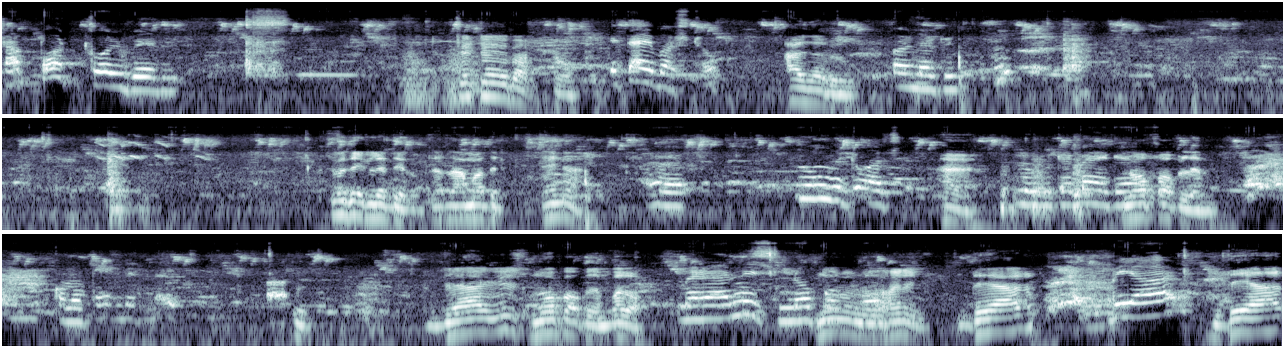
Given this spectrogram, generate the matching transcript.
সাপোর্ট করবেন। সেটাই বাস্তব এটাই বাস্তব I love you I love you. তুমি দেখলে দেখো দাদা আমাদের তাই না? হ্যাঁ। হ্যাঁ। Problem there is no problem বলো। মেরানিস নো নাই। দেয়ার দেয়ার দেয়ার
